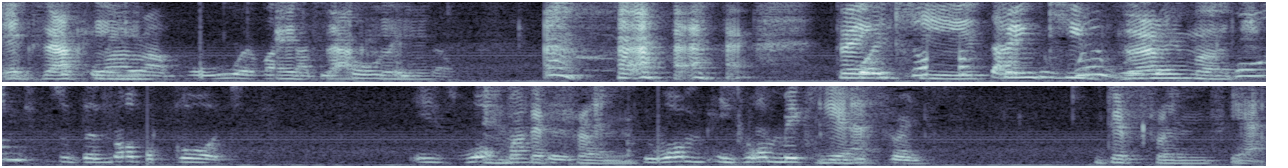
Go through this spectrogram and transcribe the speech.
Exactly. Or whoever that they call Exactly. Thank you. Thank you very much. respond to the love of God is what Is matters. different. Is what, is what makes Yes. the difference. different yeah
